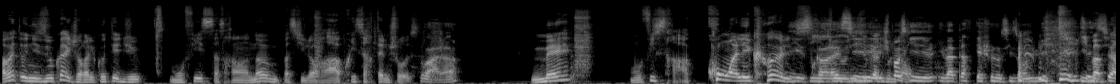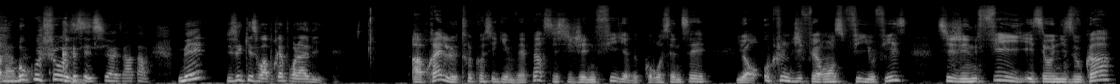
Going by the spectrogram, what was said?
en fait, Onizuka, j'aurais le côté du mon fils, ça sera un homme parce qu'il aura appris certaines choses. Voilà. Mais mon fils sera un con à l'école. Si, je pense qu'il il va perdre quelque chose aussi en lui. Il va sûr, perdre là. beaucoup de choses. C'est sûr et certain. Mais tu sais qu'il sera prêt pour la vie. Après, le truc aussi qui me fait peur, c'est si j'ai une fille avec Koro Sensei, il y aura aucune différence fille ou fils. Si j'ai une fille et c'est Onizuka,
